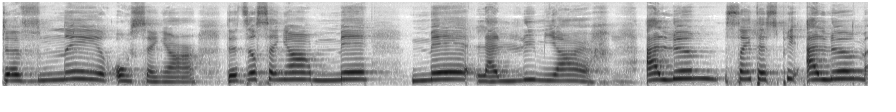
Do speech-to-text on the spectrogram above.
de venir au Seigneur, de dire Seigneur, mets, mets la lumière, allume, Saint-Esprit, allume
